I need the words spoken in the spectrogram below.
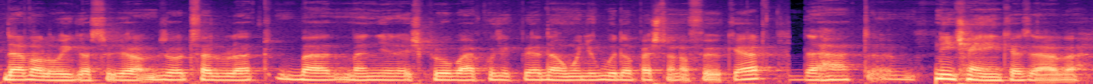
de való igaz, hogy a zöld felület mennyire is próbálkozik, például mondjuk Budapesten a főkert, de hát nincs helyén kezelve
